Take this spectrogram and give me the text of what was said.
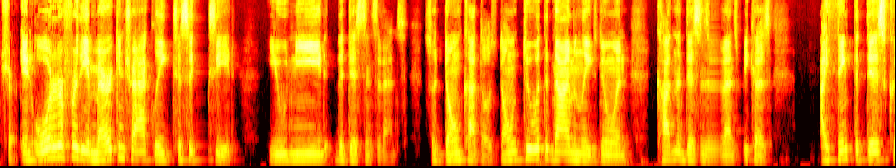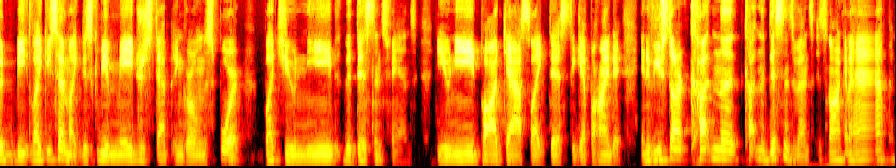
Sure. In order for the American Track League to succeed, you need the distance events. So don't cut those. Don't do what the Diamond League's doing, cutting the distance events because I think that this could be, like you said, Mike, this could be a major step in growing the sport. But you need the distance fans. You need podcasts like this to get behind it. And if you start cutting the cutting the distance events, it's not going to happen.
